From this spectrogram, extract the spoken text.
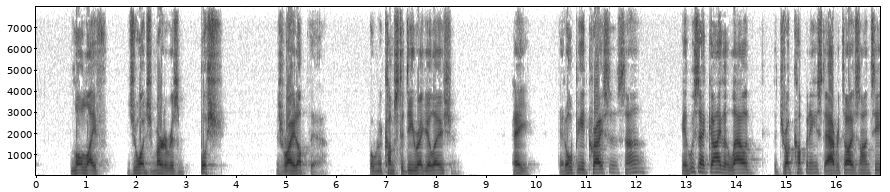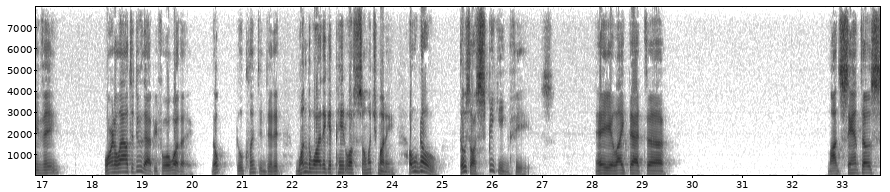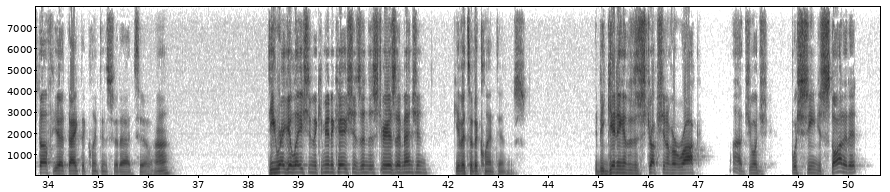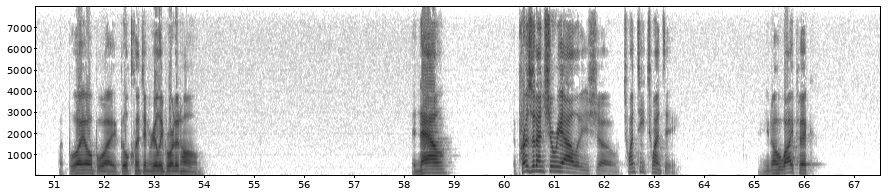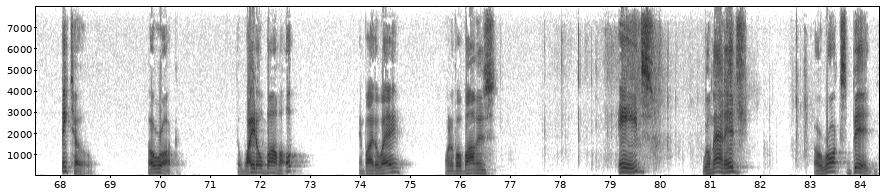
low life George murderous Bush is right up there. But when it comes to deregulation, Hey, that opiate crisis, huh? Hey, who's that guy that allowed the drug companies to advertise on TV? Weren't allowed to do that before, were they? Nope, Bill Clinton did it. Wonder why they get paid off so much money. Oh no, those are speaking fees. Hey, you like that uh, Monsanto stuff? Yeah, thank the Clintons for that too, huh? Deregulation of the communications industry, as I mentioned, give it to the Clintons. The beginning of the destruction of Iraq, ah, George Bush Sr. started it, but boy, oh boy, Bill Clinton really brought it home. And now, the presidential reality show 2020. And you know who I pick? Beto O'Rourke, the white Obama. Oh, and by the way, one of Obama's aides will manage O'Rourke's bid.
